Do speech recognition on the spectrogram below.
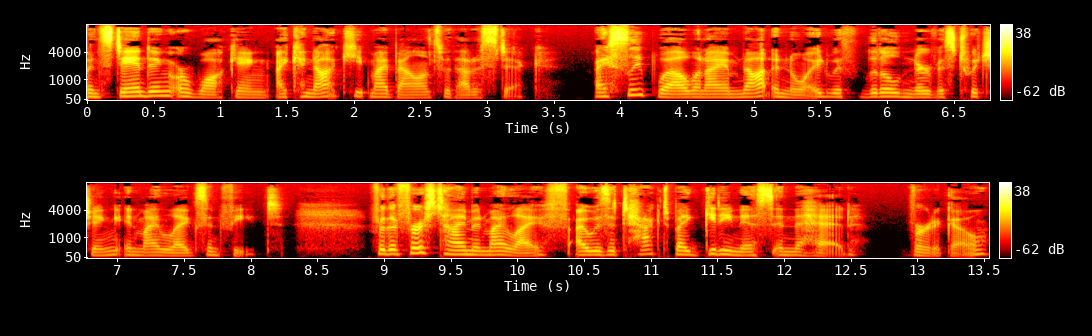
When standing or walking, I cannot keep my balance without a stick. I sleep well when I am not annoyed with little nervous twitching in my legs and feet. For the first time in my life, I was attacked by giddiness in the head, vertigo,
